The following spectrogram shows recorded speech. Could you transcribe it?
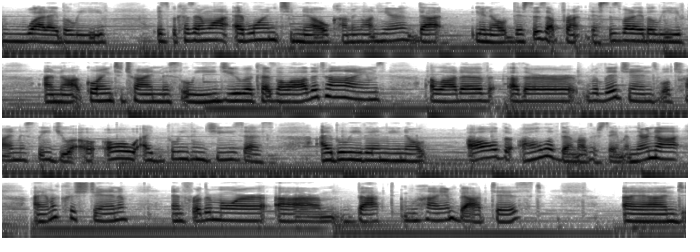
what I believe is because I want everyone to know coming on here that you know, this is upfront, this is what I believe. I'm not going to try and mislead you because a lot of the times, a lot of other religions will try and mislead you. Oh, oh I believe in Jesus. I believe in, you know, all the all of them are the same, and they're not. I am a Christian, and furthermore, um, Bapt- I am Baptist, and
